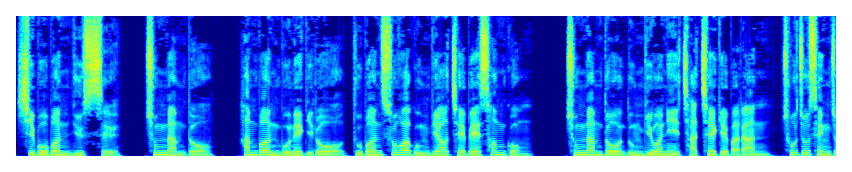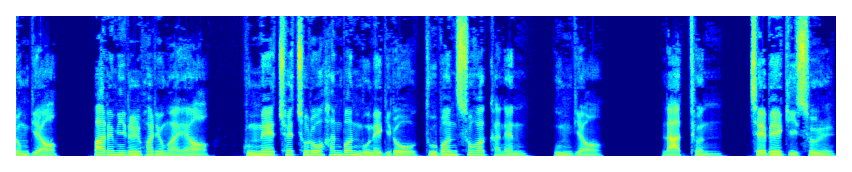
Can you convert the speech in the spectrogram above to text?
15번 뉴스 충남도 한 번 모내기로 두 번 수확 웅벼 재배 성공 충남도 농기원이 자체 개발한 초조생종겨 빠르미를 활용하여 국내 최초로 한 번 모내기로 두 번 수확하는 웅겨 라툰 재배 기술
